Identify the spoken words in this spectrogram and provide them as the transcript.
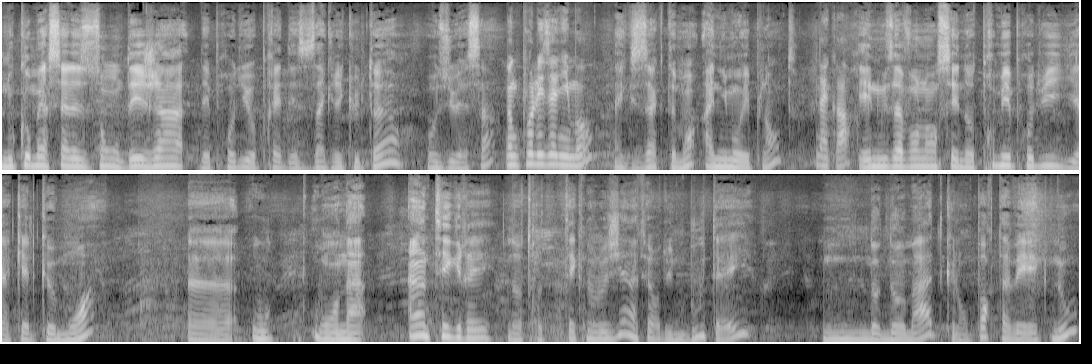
Nous commercialisons déjà des produits auprès des agriculteurs aux USA, donc pour les animaux? exactement, animaux et plantes. D'accord. Et nous avons lancé notre premier produit il y a quelques mois, euh, où, où on a intégré notre technologie à l'intérieur d'une bouteille nomade que l'on porte avec nous,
